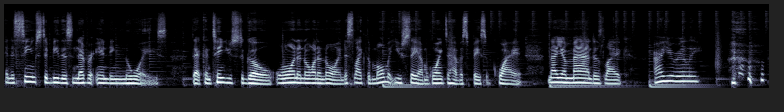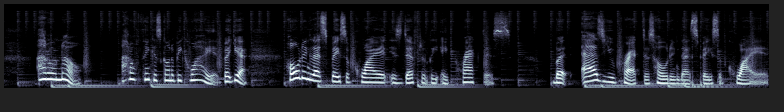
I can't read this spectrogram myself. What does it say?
and it seems to be this never ending noise that continues to go on and on and on. It's like the moment you say, I'm going to have a space of quiet, now your mind is like, are you really? I don't know. I don't think it's going to be quiet. But yeah, holding that space of quiet is definitely a practice. But as you practice holding that space of quiet,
